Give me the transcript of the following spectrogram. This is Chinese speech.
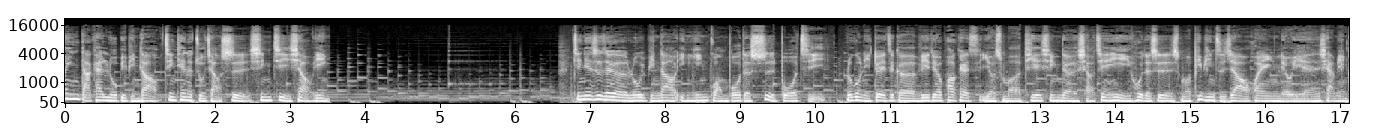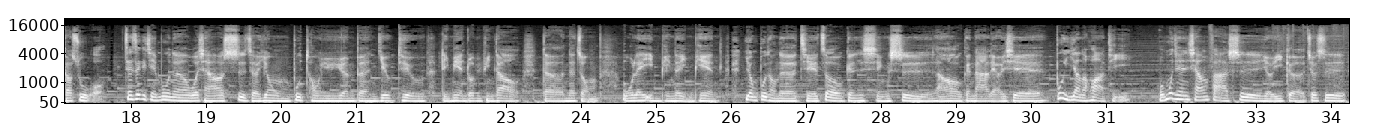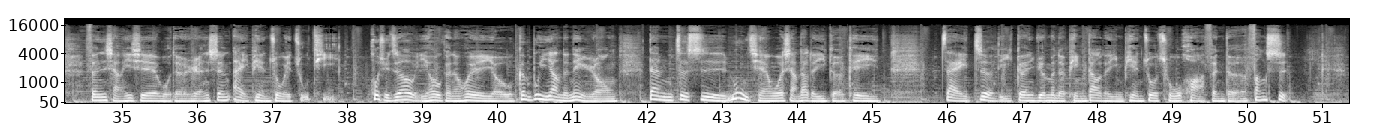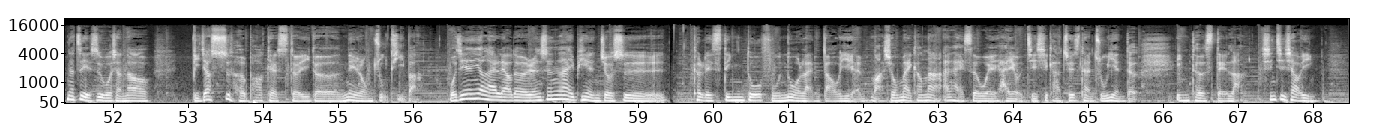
欢迎打开罗比频道。今天的主角是星际效应。今天是这个罗比频道影音广播的试播集。如果你对这个 video podcast 有什么贴心的小建议，或者是什么批评指教，欢迎留言下面告诉我。在这个节目呢，我想要试着用不同于原本 YouTube 里面罗比频道的那种无雷影评的影片，用不同的节奏跟形式，然后跟大家聊一些不一样的话题。我目前想法是有一个，就是分享一些我的人生爱片作为主题。或许之后以后可能会有更不一样的内容，但这是目前我想到的一个可以。在这里跟原本的频道的影片做出划分的方式，那这也是我想到比较适合 podcast 的一个内容主题吧。我今天要来聊的人生爱片就是克里斯汀多夫诺兰导演、马修麦康纳、安海瑟薇还有杰西卡崔斯坦主演的《Interstellar》星际效应，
